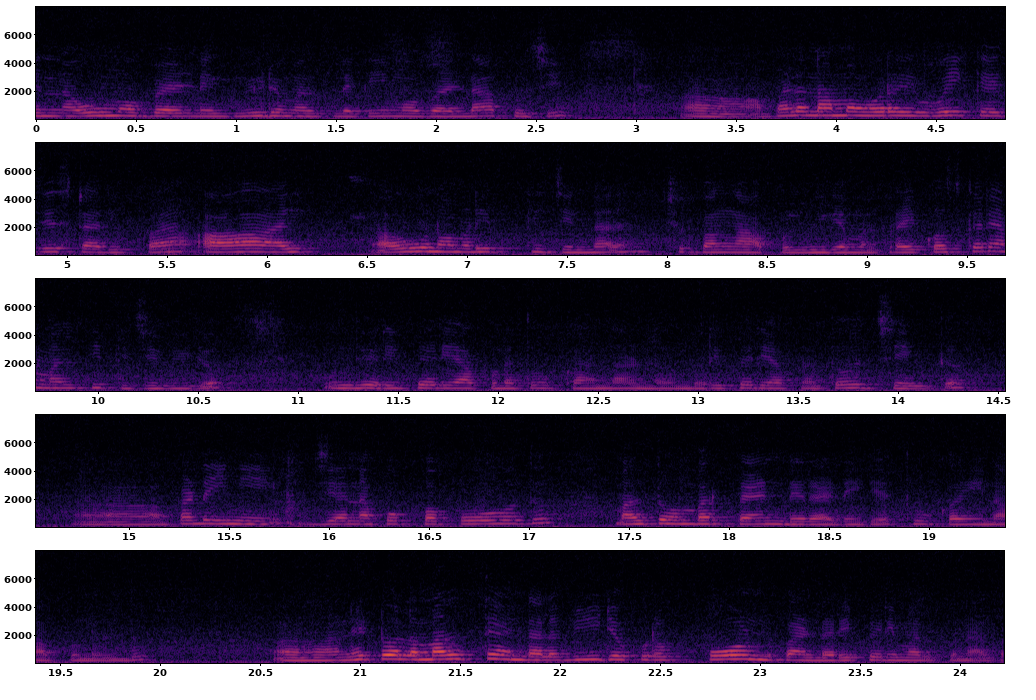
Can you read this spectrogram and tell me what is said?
ಇನ್ನು ನಾವು ಮೊಬೈಲ್ ನಿಂಗೆ ವೀಡಿಯೋ ಮಲ್ಸ್ಲಕ್ಕೆ ಈ ಮೊಬೈಲ್ ಆಪುಜಿ ಪಂಡ ನಮ್ಮ ಹೊರ ಜಿ ಸ್ಟಾರ್ ಇಪ್ಪ. ಆ ಐ ಅವು ನಮ್ಮಡಿ ಇತ್ತಿಜಿಂಡ ಚೂರು ಬಂಗ ಆಪುಂಡು ವೀಡಿಯೋ ಮಲ್ಪುರ ಐಕೋಸ್ಕರ ಮಲ್ತಿತ್ತಿಜಿ ವಿಡಿಯೋ ಉಂದು ರಿಪೇರಿ ಆಪುಂಡ ತೂಕ ಒಂದು ರಿಪೇರಿ ತೋ ಜಿಂಕ್ ಪಂಡ ಇನಿ ಜನ ಪೊಪ್ಪ ಪೋದು ಮಲ್ತೊಂಬರ್ಪೆಂಡೆ ರಡಿಗೆ ತೂಕ ಇನ ಆಪುಂಡು ನೆಟ್ಟೊಲ ಮಲ್ತೆ ಅಂಡಲ್ಲ ವಿಡಿಯೋ ಪೂರ ಪೋಂಡು ಪಂಡ ರಿಪೇರಿ ಮಲ್ಪುನಾಗ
